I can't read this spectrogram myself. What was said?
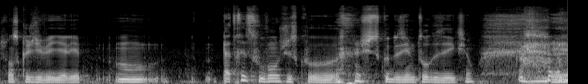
je pense que j'y vais y aller pas très souvent jusqu'au jusqu'au deuxième tour des élections. et,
